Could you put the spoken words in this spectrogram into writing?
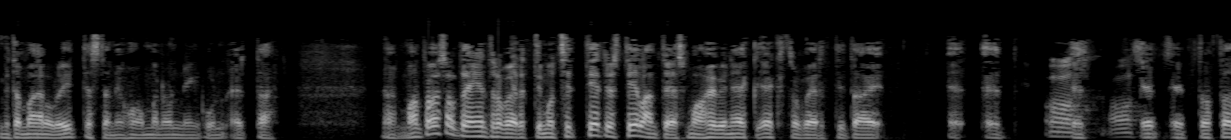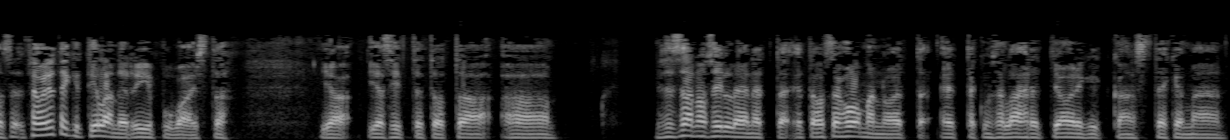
mitä mä en ollut itsestäni huomannut, niin kuin, että ja mä oon toisaalta introvertti, mutta sitten tietysti tilanteessa mä oon hyvin ek- ekstrovertti tai et, et, oh, et, oh. Et, et, tota, se, se, on jotenkin tilanne riippuvaista. Ja, ja sitten tota, uh, se sanoi silleen, että, että oletko huomannut, että, että kun sä lähdet joidenkin kanssa tekemään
